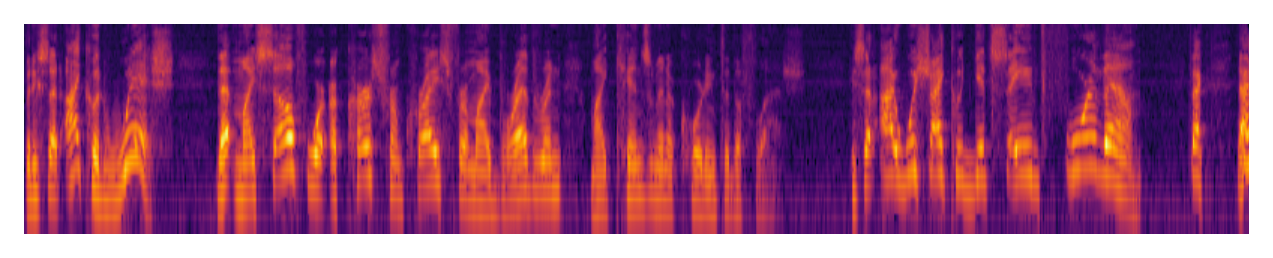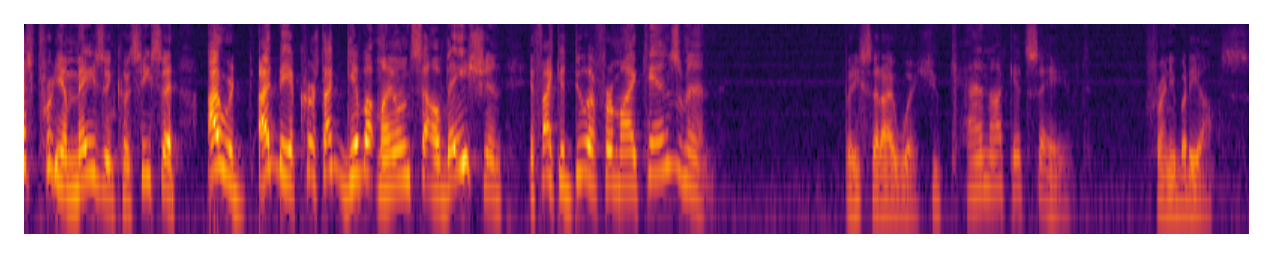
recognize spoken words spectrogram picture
But he said, I could wish that myself were accursed from Christ for my brethren, my kinsmen according to the flesh. He said, I wish I could get saved for them. In fact, that's pretty amazing because he said, I would I'd be accursed. I'd give up my own salvation if I could do it for my kinsmen. But he said, I wish. You cannot get saved for anybody else.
